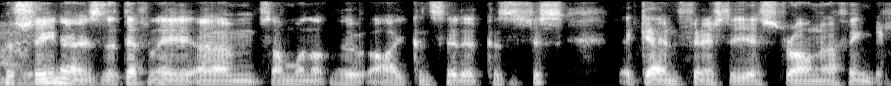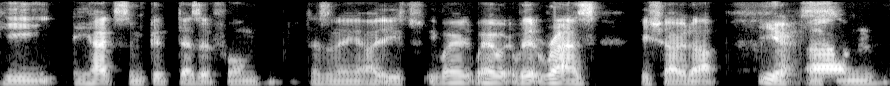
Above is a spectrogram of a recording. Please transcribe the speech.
Uh, Hoshino is the- definitely um, someone who I considered because it's just again finished the year strong, and I think he he had some good desert form, doesn't he? I, he, he- where where was it? Ras he showed up. yes. Um,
